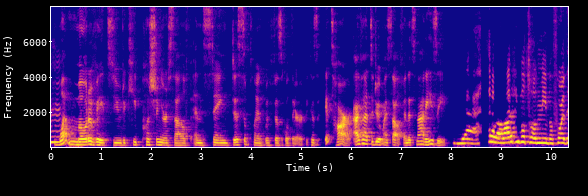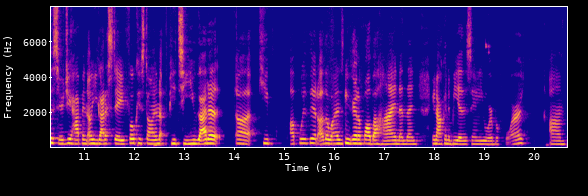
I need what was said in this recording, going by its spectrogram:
Mhm. what motivates you to keep pushing yourself and staying disciplined with physical therapy? Because it's hard. I've had to do it myself and it's not easy. Yeah. So a lot of people told me before the surgery happened, oh, you got to stay focused on PT. You got to uh, keep up with it. Otherwise, you're going to fall behind and then you're not going to be the same you were before. Um,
